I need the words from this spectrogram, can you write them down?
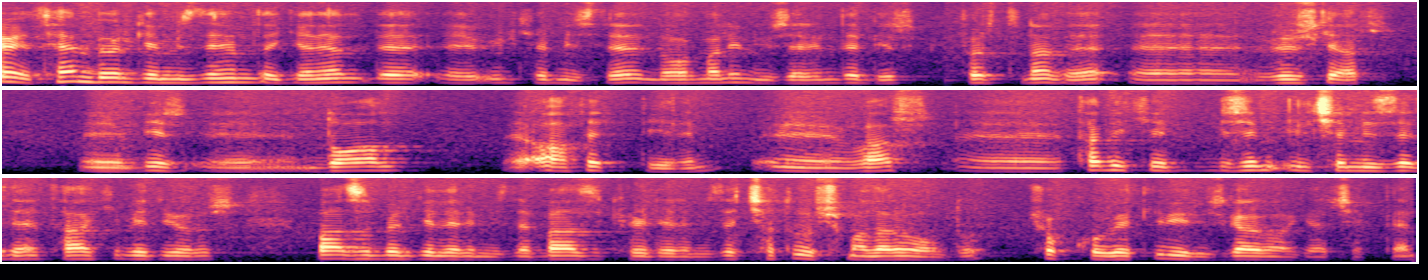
Evet hem bölgemizde hem de genelde e, ülkemizde normalin üzerinde bir fırtına ve e, rüzgar, e, bir e, doğal e, afet diyelim e, var. E, tabii ki bizim ilçemizde de takip ediyoruz. Bazı bölgelerimizde, bazı köylerimizde çatı uçmaları oldu. Çok kuvvetli bir rüzgar var gerçekten.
